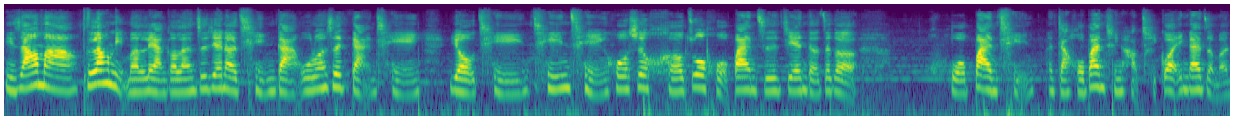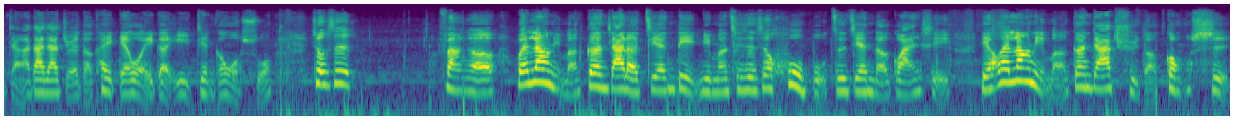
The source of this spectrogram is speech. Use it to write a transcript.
你知道吗？让你们两个人之间的情感，无论是感情、友情、亲情，或是合作伙伴之间的这个伙伴情，讲伙伴情好奇怪，应该怎么讲啊？大家觉得可以给我一个意见，跟我说，就是反而会让你们更加的坚定，你们其实是互补之间的关系，也会让你们更加取得共识。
